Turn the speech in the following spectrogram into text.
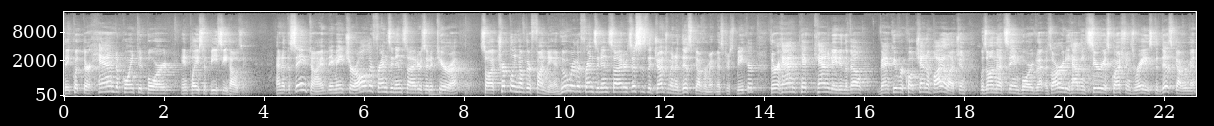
They put their hand-appointed board in place of BC Housing. And at the same time, they made sure all their friends and insiders at Atira saw a tripling of their funding. And who were their friends and insiders? This is the judgment of this government, Mr. Speaker. Their hand-picked candidate in the Val- Vancouver Quilchena by-election was on that same board that is already having serious questions raised to this government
